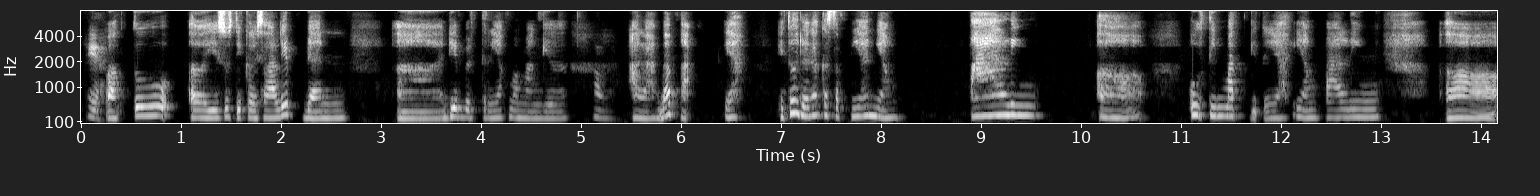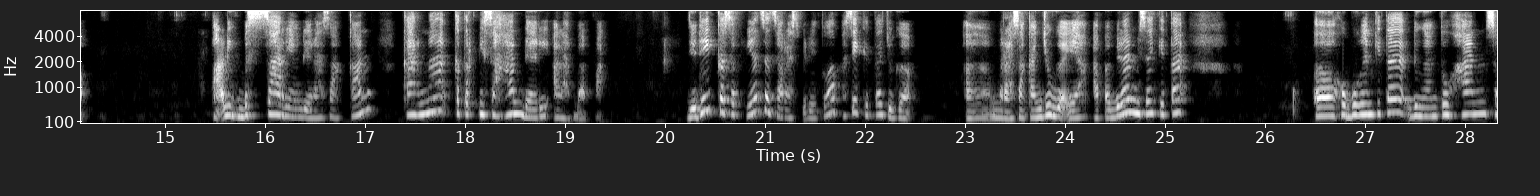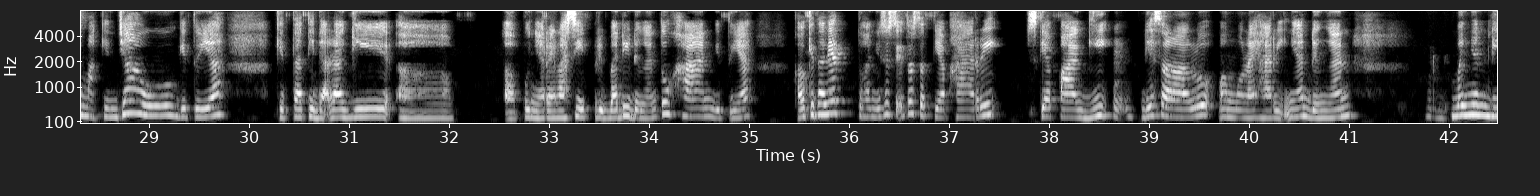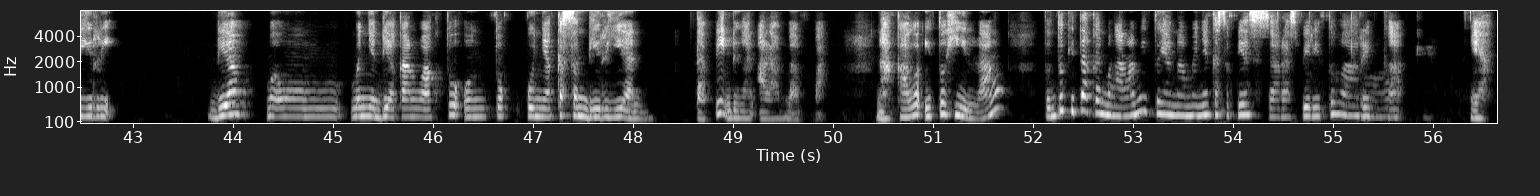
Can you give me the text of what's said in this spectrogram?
Iya. Waktu eh, Yesus di kayu salib dan eh, dia berteriak memanggil Allah. Allah Bapa, ya itu adalah kesepian yang paling uh, ultimat gitu ya, yang paling uh, paling besar yang dirasakan karena keterpisahan dari Allah Bapa. Jadi kesepian secara spiritual pasti kita juga uh, merasakan juga ya. Apabila misalnya kita uh, hubungan kita dengan Tuhan semakin jauh gitu ya, kita tidak lagi uh, uh, punya relasi pribadi dengan Tuhan gitu ya. Kalau kita lihat Tuhan Yesus itu setiap hari, setiap pagi Mm. dia selalu memulai harinya dengan menyendiri. Dia menyediakan waktu untuk punya kesendirian, tapi dengan Allah Bapa. Nah, kalau itu hilang, tentu kita akan mengalami itu yang namanya kesepian secara spiritual, Rika. Ya.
